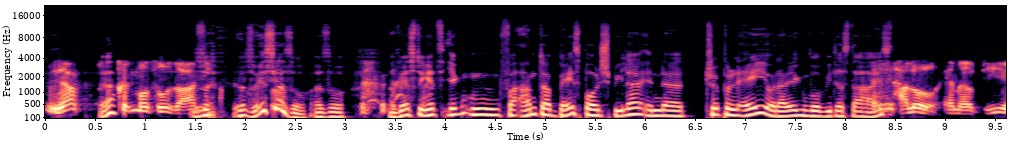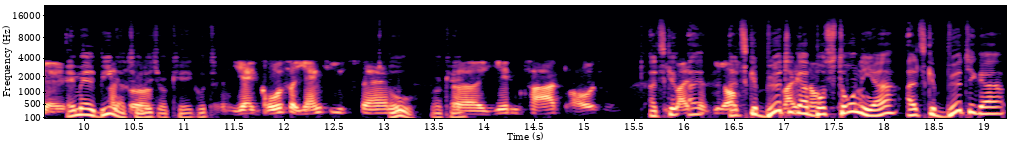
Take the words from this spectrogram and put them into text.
Ja, ja? können wir so sagen. So, so, ist ja so. Also, wärst du jetzt irgendein verarmter Baseballspieler in der AAA oder irgendwo, wie das da heißt? Hallo, MLB. Ey. MLB also, natürlich, okay, gut. Ja, großer Yankees-Fan. Oh, okay. Äh, jeden Tag draußen als, ge nicht, als gebürtiger Bostonier, als gebürtiger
